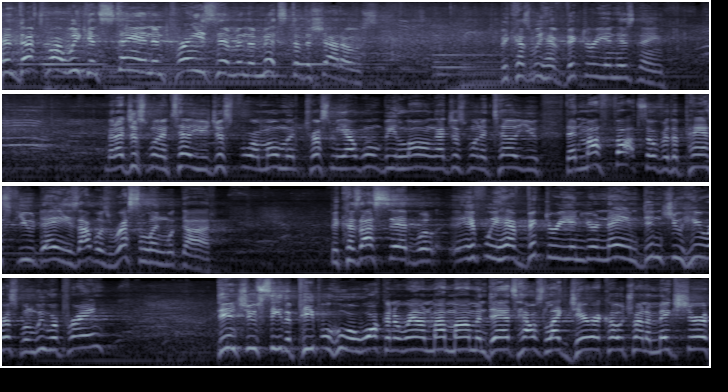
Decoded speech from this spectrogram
And that's why we can stand and praise him in the midst of the shadows. Because we have victory in his name. But I just want to tell you, just for a moment, trust me, I won't be long. I just want to tell you that my thoughts over the past few days, I was wrestling with God. Because I said, Well, if we have victory in your name, didn't you hear us when we were praying? Didn't you see the people who are walking around my mom and dad's house like Jericho trying to make sure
